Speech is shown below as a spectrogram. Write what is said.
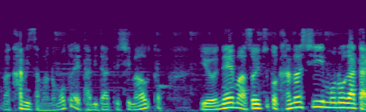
ー、まあ、神様のもとへ旅立ってしまうというね、まあ、そういうちょっと悲しい物語って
